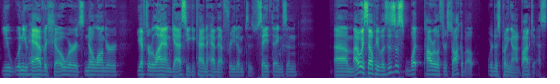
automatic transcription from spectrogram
you when you have a show where it's no longer you have to rely on guests, you can kind of have that freedom to say things. And um, I always tell people this is what powerlifters talk about. We're just putting it on podcast.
